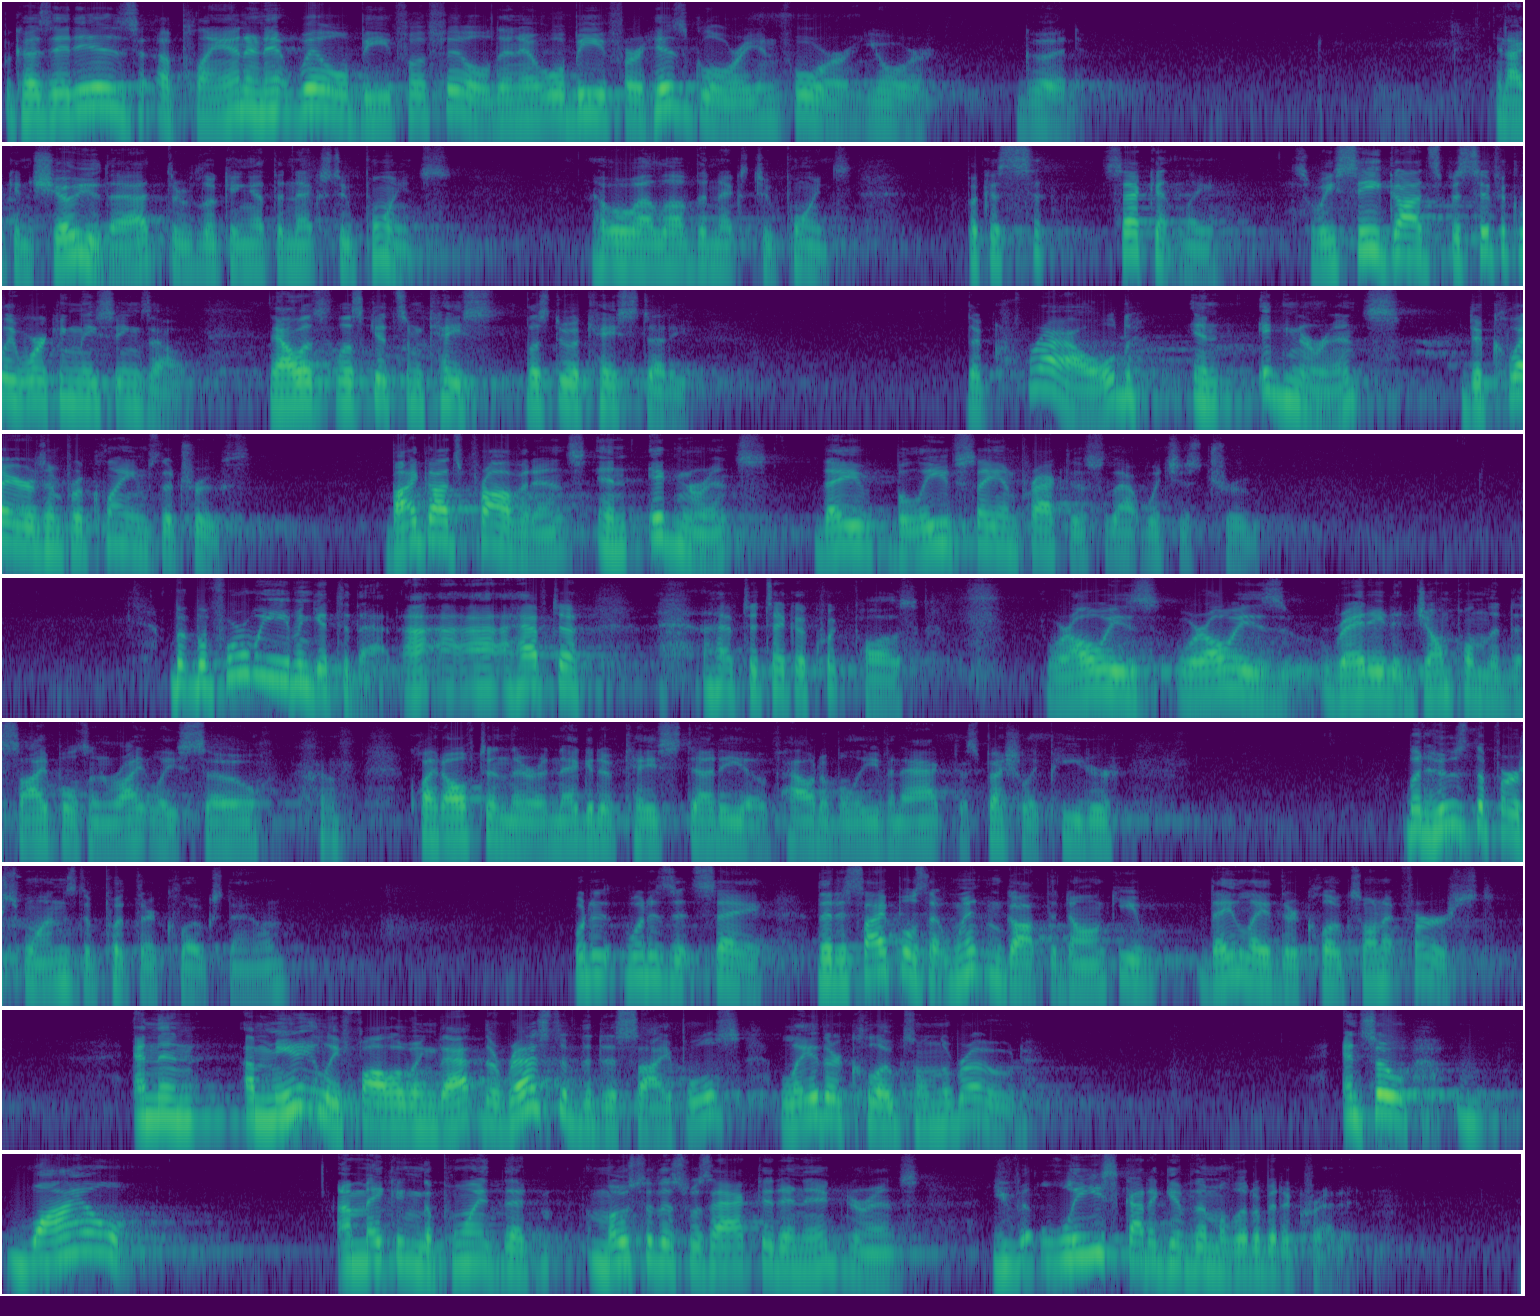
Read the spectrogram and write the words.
because it is a plan and it will be fulfilled and it will be for His glory and for your good. And I can show you that through looking at the next two points. Oh, I love the next two points. Because, secondly, so we see God specifically working these things out. Now let's, let's get some case, let's do a case study. The crowd, in ignorance, declares and proclaims the truth. By God's providence, in ignorance, they believe, say, and practice that which is true. But before we even get to that, I, I, have, to, I have to take a quick pause. We're always, we're always ready to jump on the disciples, and rightly so. Quite often, they're a negative case study of how to believe and act, especially Peter. But who's the first ones to put their cloaks down? What, what does it say? The disciples that went and got the donkey, they laid their cloaks on it first. And then immediately following that, the rest of the disciples lay their cloaks on the road. And so while I'm making the point that most of this was acted in ignorance, you've at least got to give them a little bit of credit.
